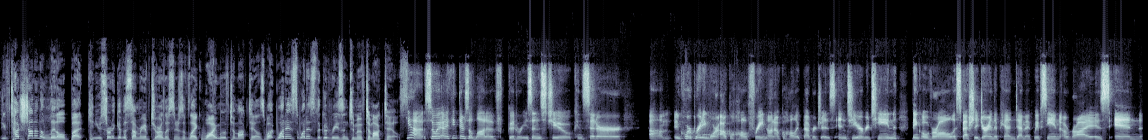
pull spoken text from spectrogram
you've touched on it a little, but can you sort of give a summary of to our listeners of like why move to mocktails? What what is what is the good reason to move to mocktails? Yeah, so I, I think there's a lot of good reasons to consider um, incorporating more alcohol-free, non-alcoholic beverages into your routine. I think overall, especially during the pandemic, we've seen a rise in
